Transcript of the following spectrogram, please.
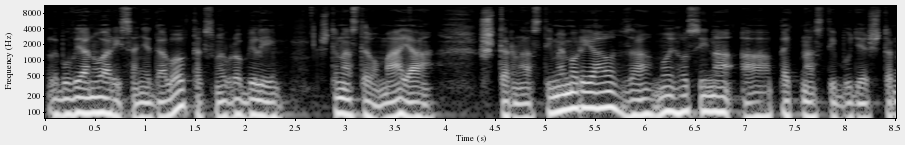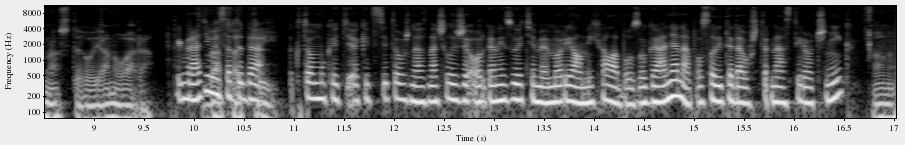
lebo v januári sa nedalo, tak sme urobili 14. mája 14. memoriál za môjho syna a 15. bude 14. januára. Tak vrátime 23. sa teda k tomu, keď, keď ste to už naznačili, že organizujete memoriál Michala Bozogáňa, naposledy teda už 14. ročník. Áno.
